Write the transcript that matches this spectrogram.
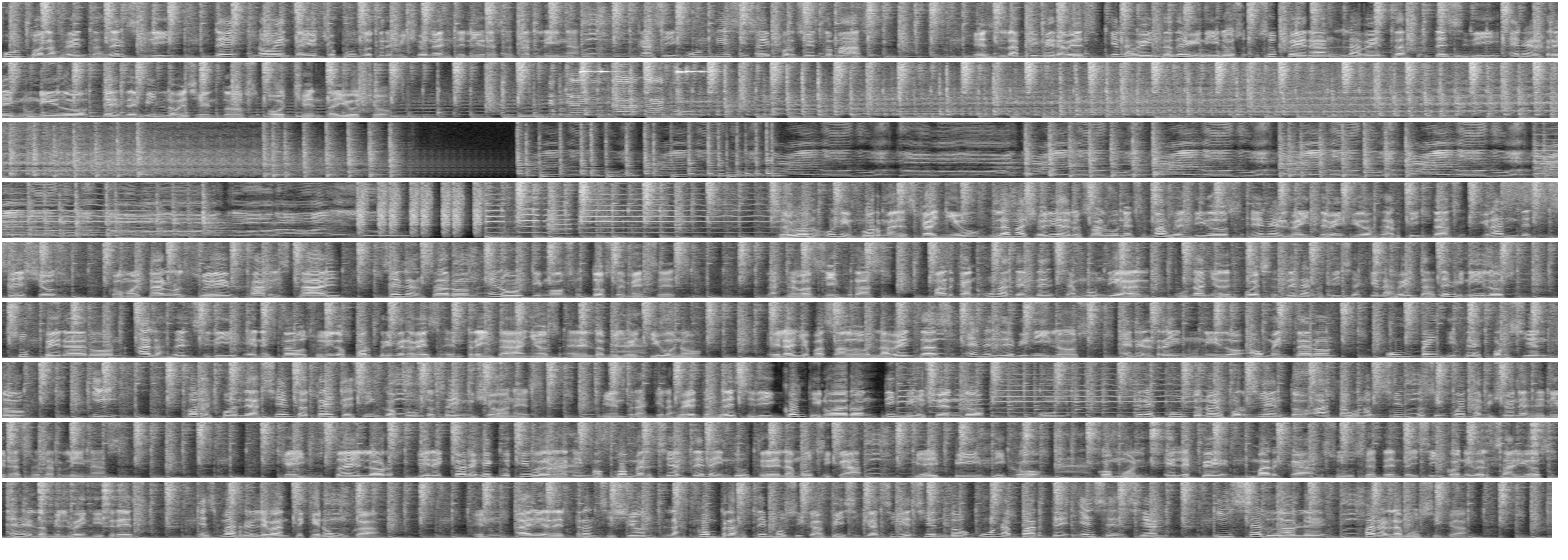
junto a las ventas del CD de 98.3 millones de libras esterlinas, casi un 16% más es la primera vez que las ventas de vinilos superan las ventas de CD en el Reino Unido desde 1988. Según un informe de Sky New, la mayoría de los álbumes más vendidos en el 2022 de artistas grandes sellos como Taylor Swift, Harry Styles se lanzaron en los últimos 12 meses. Las nuevas cifras marcan una tendencia mundial, un año después de la noticia que las ventas de vinilos superaron a las del CD en Estados Unidos por primera vez en 30 años en el 2021. El año pasado, las ventas en el de vinilos en el Reino Unido aumentaron un 23% y corresponde a 135.6 millones, mientras que las ventas de CD continuaron disminuyendo un 3.9% hasta unos 150 millones de libras esterlinas. Keith Taylor, director ejecutivo del organismo comercial de la industria de la música, VIP, dijo, como el LP marca sus 75 aniversarios en el 2023, es más relevante que nunca en un área de transición, las compras de música física sigue siendo una parte esencial y saludable para la música.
